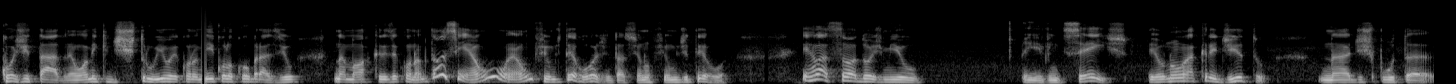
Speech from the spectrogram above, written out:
cogitado, né? Um homem que destruiu a economia e colocou o Brasil na maior crise econômica. Então, assim, é um, é um filme de terror, a gente está assistindo um filme de terror. Em relação a 2026, eu não acredito na disputa,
